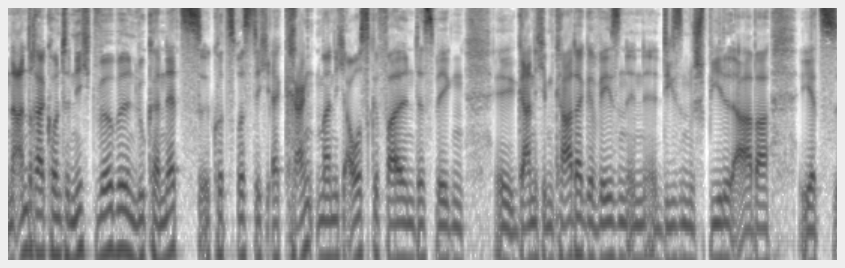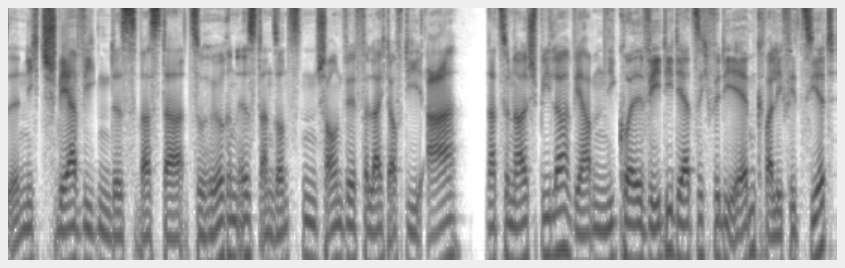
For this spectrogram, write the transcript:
Ein anderer konnte nicht wirbeln. Luca Netz äh, kurzfristig erkrankt, mal nicht ausgefallen, deswegen äh, gar nicht im Kader gewesen in äh, diesem Spiel, aber jetzt nichts Schwerwiegendes, was da zu hören ist. Ansonsten schauen wir vielleicht auf die A Nationalspieler. Wir haben Nico Elvedi, der hat sich für die EM qualifiziert.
